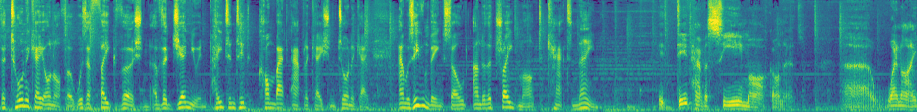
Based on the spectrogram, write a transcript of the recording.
The tourniquet on offer was a fake version of the genuine patented combat application tourniquet and was even being sold under the trademarked CAT name. It did have a CE mark on it. Uh, when I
